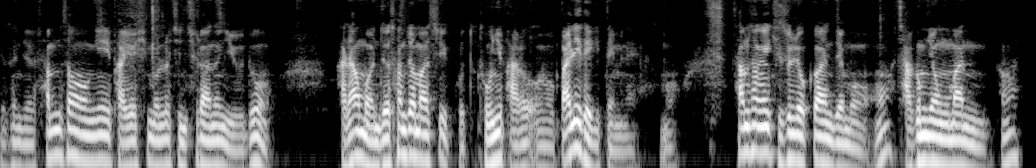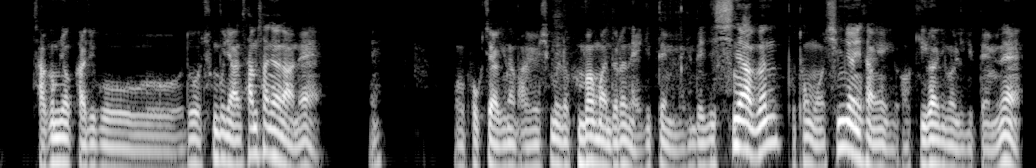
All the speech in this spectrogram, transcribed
그래서 이제 삼성이 바이오시몰로 진출하는 이유도 가장 먼저 선점할 수 있고 또 돈이 바로 어, 빨리 되기 때문에 뭐 삼성의 기술력과 이제 뭐 어, 자금력만 어, 자금력 가지고도 충분히 한 3, 4년 안에 예? 뭐 복제약이나 바이오시몰로 금방 만들어내기 때문에 근데 이제 신약은 보통 뭐 10년 이상의 어, 기간이 걸리기 때문에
